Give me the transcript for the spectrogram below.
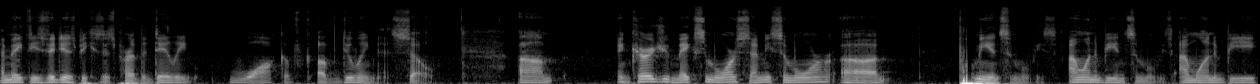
I make these videos because it's part of the daily walk of, of doing this. So, um, encourage you, make some more, send me some more. Uh, put me in some movies. I want to be in some movies. I want to be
